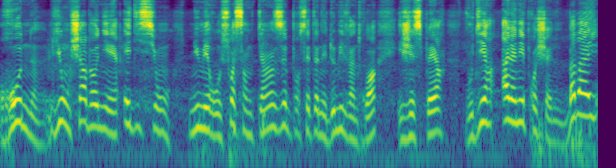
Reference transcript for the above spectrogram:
Rhône-Lyon-Charbonnière édition numéro 75 pour cette année 2023. Et j'espère vous dire à l'année prochaine. Bye bye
